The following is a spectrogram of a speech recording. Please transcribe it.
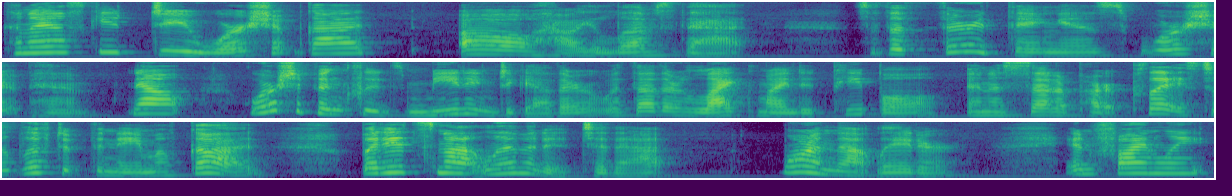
Can I ask you, do you worship God? Oh, how He loves that. So the third thing is worship Him. Now, Worship includes meeting together with other like minded people in a set apart place to lift up the name of God, but it's not limited to that. More on that later. And finally,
